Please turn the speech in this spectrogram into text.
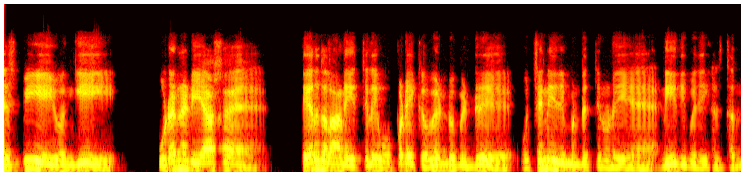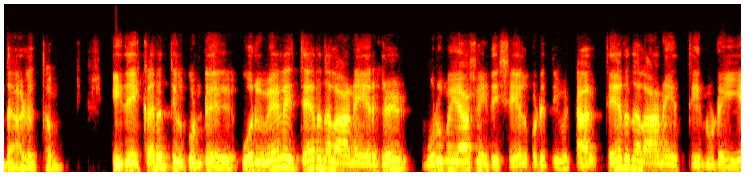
எஸ்பிஐ வங்கி உடனடியாக தேர்தல் ஆணையத்திலே ஒப்படைக்க வேண்டும் என்று உச்சநீதிமன்றத்தினுடைய நீதிபதிகள் தந்த அழுத்தம். இதை கருத்தில் கொண்டு, ஒருவேளை தேர்தல் ஆணையர்கள் முழுமையாக இதை செயல்படுத்திவிட்டால் தேர்தல் ஆணையத்தினுடைய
